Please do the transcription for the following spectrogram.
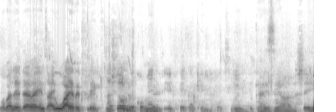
ngoba le nto abayenzayo uwhy red flag. I don't recommend it Burger King 14. guys yeah shame.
